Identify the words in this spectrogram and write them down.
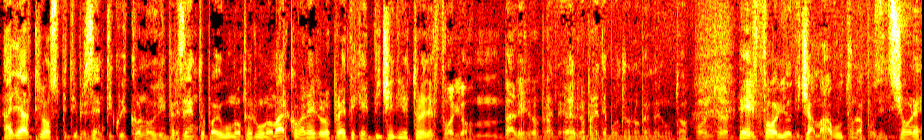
agli altri ospiti presenti qui con noi. Li presento poi uno per uno, Marco Valerio Loprete che è il vice direttore del Foglio. Mm, Valerio Loprete, eh, Loprete buongiorno, benvenuto. Buongiorno. E il Foglio diciamo, ha avuto una posizione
